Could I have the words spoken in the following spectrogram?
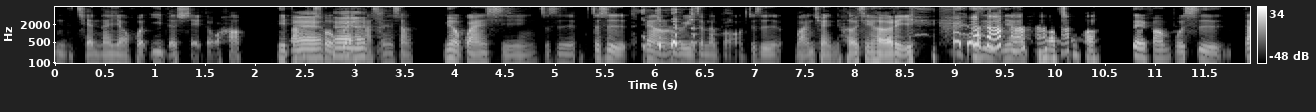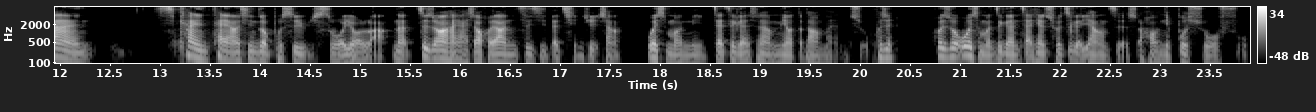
你的前男友或一的谁都好，你把错归他身上没有关系，就是这、就是非常 reasonable，就是完全合情合理。就是你要说好对方不是，但。看太阳星座不是所有啦，那最重要还还是要回到你自己的情绪上。为什么你在这个人身上没有得到满足，或是或者说为什么这个人展现出这个样子的时候你不舒服？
